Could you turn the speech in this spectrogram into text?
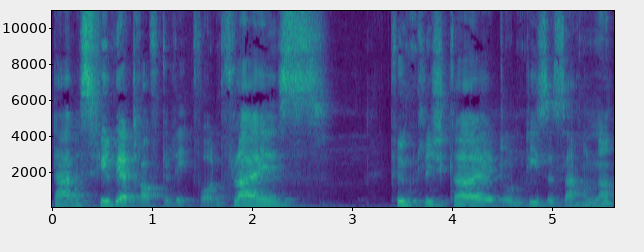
Da ist viel Wert drauf gelegt worden. Fleiß, Pünktlichkeit und diese Sachen. Ne?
